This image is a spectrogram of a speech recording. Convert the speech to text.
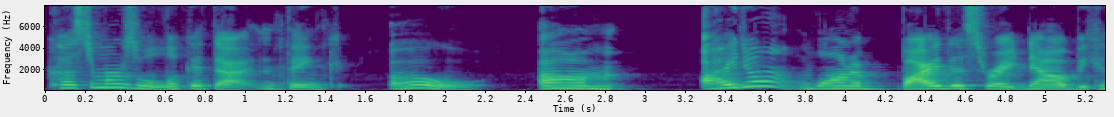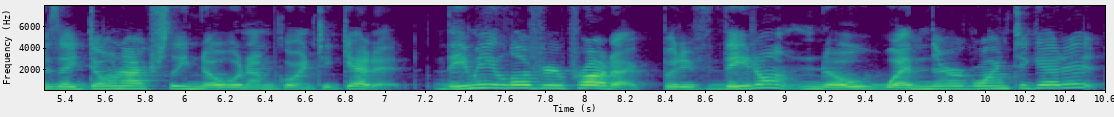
customers will look at that and think, oh, um, I don't want to buy this right now because I don't actually know when I'm going to get it. They may love your product, but if they don't know when they're going to get it,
